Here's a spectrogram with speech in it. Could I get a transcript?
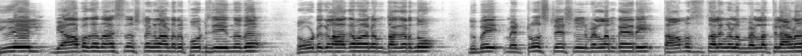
യു എയിൽ വ്യാപക നാശനഷ്ടങ്ങളാണ് റിപ്പോർട്ട് ചെയ്യുന്നത്. റോഡുകൾ ആകമാനം തകർന്നു. ദുബൈ മെട്രോ സ്റ്റേഷനിൽ വെള്ളം കയറി താമസ സ്ഥലങ്ങളും വെള്ളത്തിലാണ്.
